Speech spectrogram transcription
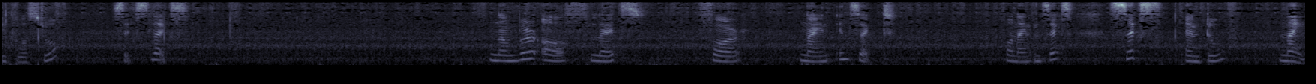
equals to 6 legs. Number of legs for 9 insect. For 9 insects 6 into 9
